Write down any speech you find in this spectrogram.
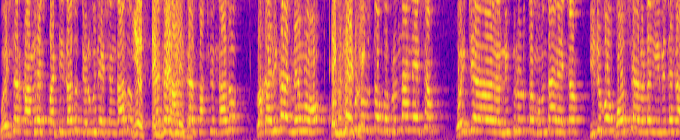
వైఎస్ఆర్ కాంగ్రెస్ పార్టీ కాదు తెలుగుదేశం కాదు అధికార. పక్షం కాదు. ఒక అధికారం మేము. నిపుణులతో ఒక బృందాన్ని వేసాం వైద్య నిపుణుడితో ముందానేసాం ఇదిగో గోశాలలో ఈ విధంగా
